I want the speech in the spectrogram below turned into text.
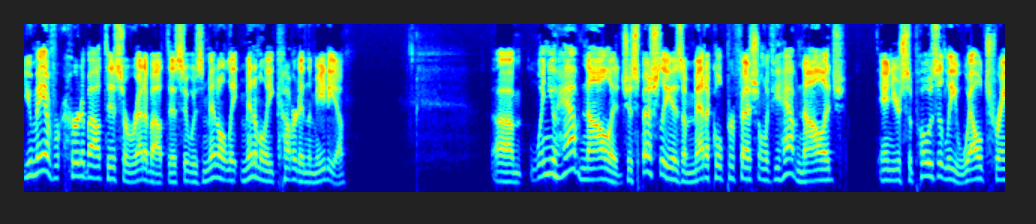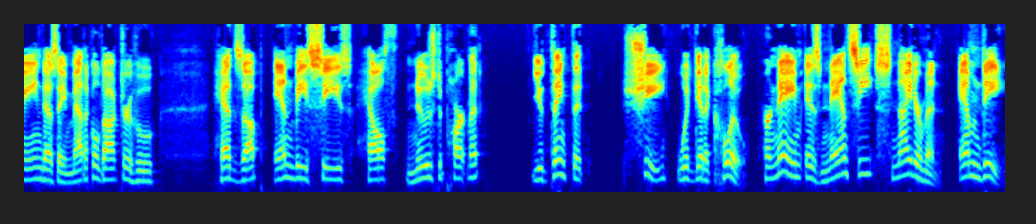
You may have heard about this or read about this. It was minimally, minimally covered in the media. Um, when you have knowledge, especially as a medical professional, if you have knowledge and you're supposedly well trained as a medical doctor who heads up NBC's health news department, you'd think that she would get a clue. Her name is Nancy Snyderman, MD,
